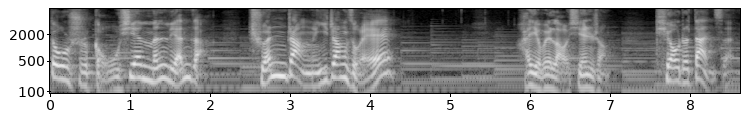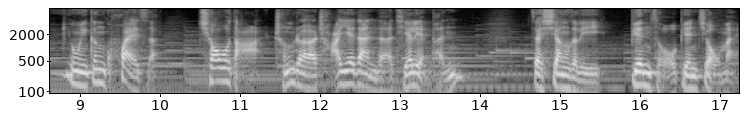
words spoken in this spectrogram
都是狗掀门帘子，全仗一张嘴。还有位老先生，挑着担子，用一根筷子。敲打盛着茶叶蛋的铁脸盆，在巷子里边走边叫卖，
